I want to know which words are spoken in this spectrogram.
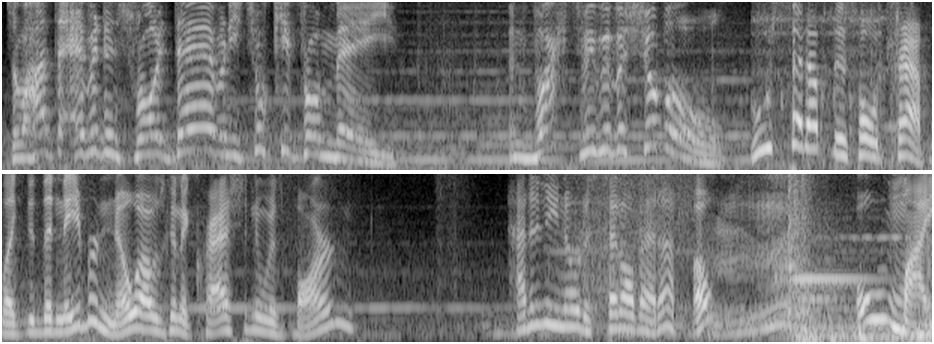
So I had the evidence right there and he took it from me. And whacked me with a shovel. Who set up this whole trap? Like, did the neighbor know I was going to crash into his barn? How did he know to set all that up? Oh. Oh my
